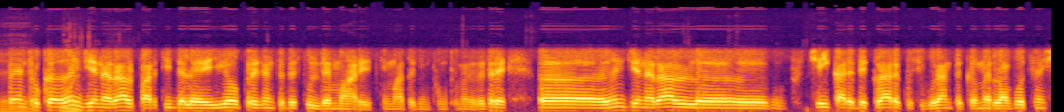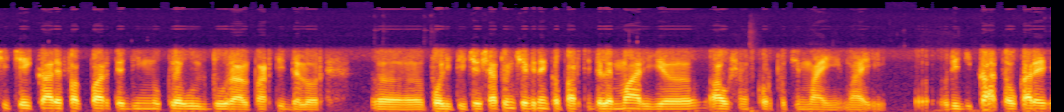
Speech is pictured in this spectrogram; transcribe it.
ce... Pentru că, în general, partidele e o prezență destul de mare, estimată din punctul meu de vedere. Uh, în general, uh, cei care declară cu siguranță că merg la vot sunt și cei care fac parte din nucleul dur al partidelor uh, politice și atunci evident că partidele mari au și un scor puțin mai, mai ridicat sau care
